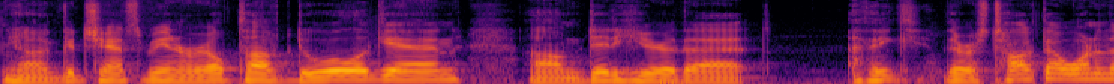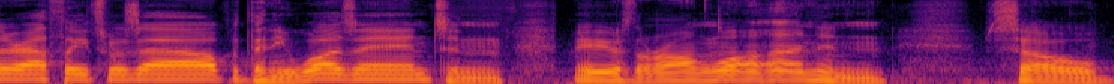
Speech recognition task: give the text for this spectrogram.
you know, a good chance of being a real tough duel again. Um, did hear that. I think there was talk that one of their athletes was out, but then he wasn't, and maybe it was the wrong one, and so.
